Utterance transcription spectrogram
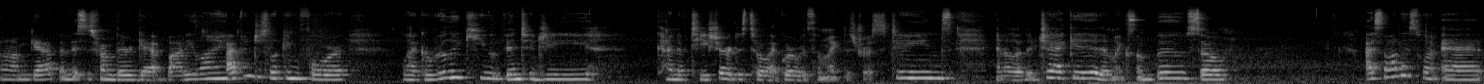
um, Gap and this is from their Gap body line. I've been just looking for like a really cute vintagey kind of t-shirt just to like wear with some like distressed jeans and a leather jacket and like some boots. So I saw this one at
